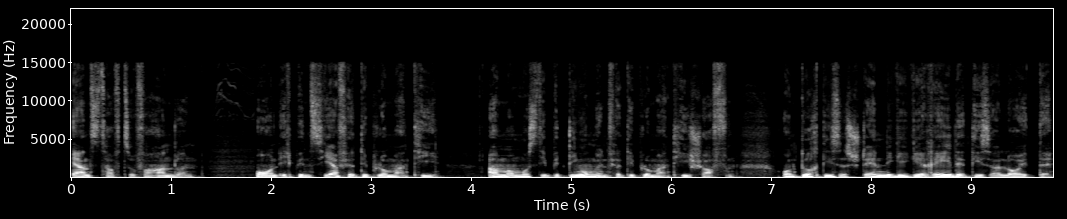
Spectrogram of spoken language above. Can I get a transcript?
ernsthaft zu verhandeln. Und ich bin sehr für Diplomatie. Aber man muss die Bedingungen für Diplomatie schaffen. Und durch dieses ständige Gerede dieser Leute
